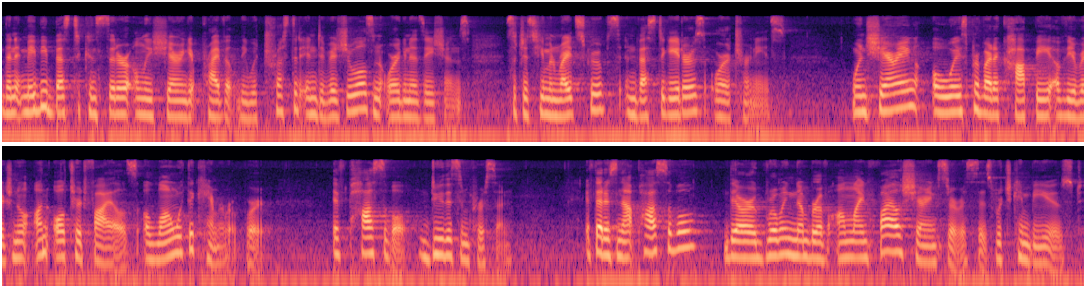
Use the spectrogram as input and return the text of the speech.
then it may be best to consider only sharing it privately with trusted individuals and organizations, such as human rights groups, investigators, or attorneys. When sharing, always provide a copy of the original unaltered files along with the camera report. If possible, do this in person. If that is not possible, there are a growing number of online file sharing services which can be used.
